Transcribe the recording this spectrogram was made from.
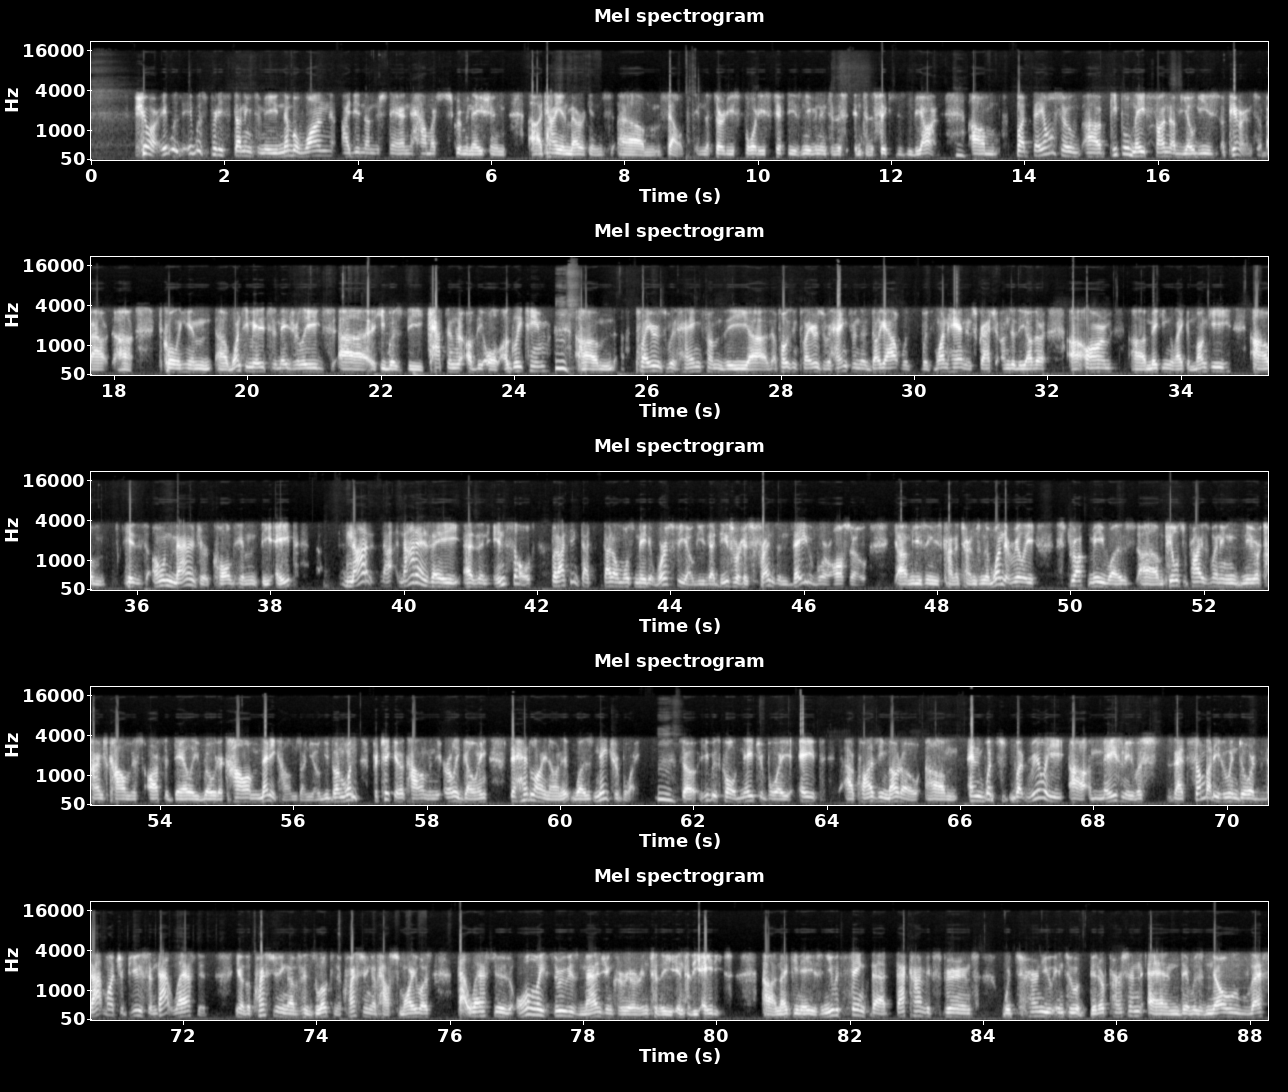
Sure, it was it was pretty stunning to me. Number one, I didn't understand how much discrimination uh, Italian Americans um, felt in the 30s, 40s, 50s, and even into the into the 60s and beyond. Hmm. Um, but they also uh, people made fun of Yogi's appearance about uh, calling him uh, once he made it to the major leagues. Uh, he was the captain of the all ugly team. Mm. Um, players would hang from the, uh, the opposing players would hang from the dugout with with one hand and scratch under the other uh, arm, uh, making like a monkey. Um, his own manager called him the ape, not not, not as a as an insult But I think that that almost made it worse for Yogi that these were his friends and they were also um, using these kind of terms. And the one that really struck me was um, Pulitzer Prize winning New York Times columnist Arthur Daly wrote a column, many columns on Yogi, but on one particular column in the early going, the headline on it was Nature Boy. Mm. So he was called Nature Boy Ape uh, Quasimodo. Um, and what's what really uh, amazed me was that somebody who endured that much abuse and that lasted, you know, the questioning of his looks and the questioning of how smart he was, that lasted all the way through his managing career into the into the 80s, uh, 1980s. And you would think that that kind of experience would turn you into a bitter person, and there was no less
